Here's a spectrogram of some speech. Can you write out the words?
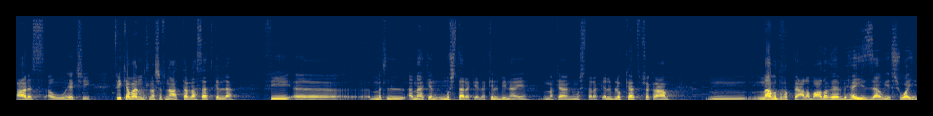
عرس أو هيك شيء. في كمان مثل ما شفنا على التراسات كلها في آه، مثل أماكن مشتركة لكل بناية مكان مشترك. البلوكات بشكل عام ما بتغطي على بعضها غير بهي الزاوية شوي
